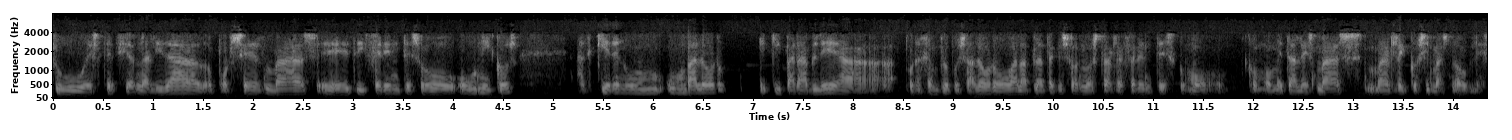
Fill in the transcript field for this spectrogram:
su excepcionalidad o por ser más eh, diferentes o, únicos adquieren un, valor equiparable a, por ejemplo, pues al oro o a la plata, que son nuestras referentes como, como metales más, más ricos y más nobles.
